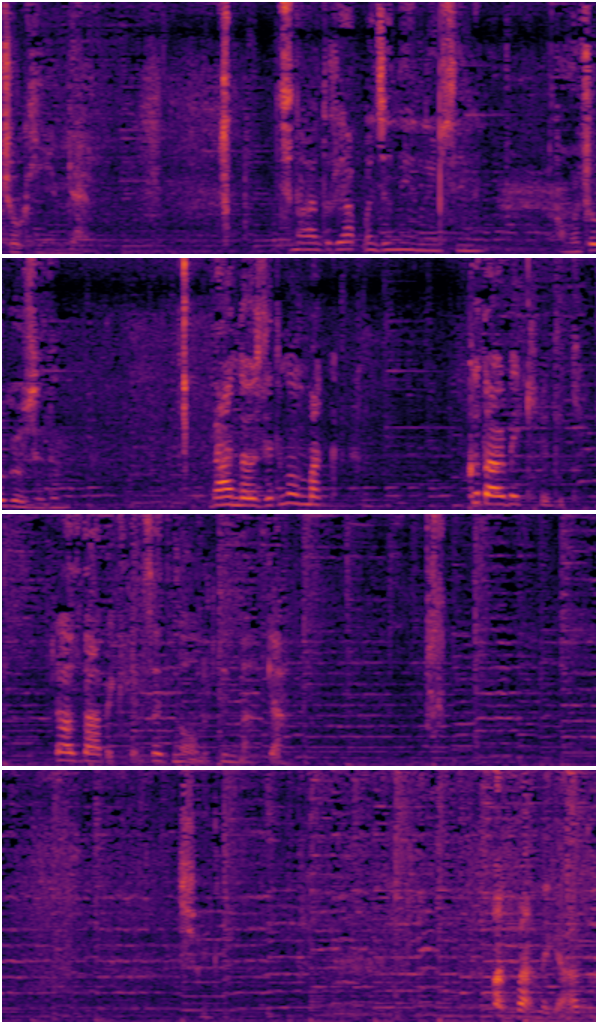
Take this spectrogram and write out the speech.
çok iyiyim. Gel. Çınar dur yapma canı yanıyor senin. Ama çok özledim. Ben de özledim ama bak bu kadar bekledik. Biraz daha bekleriz hadi ne olur dinlen gel. Ben de geldim.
